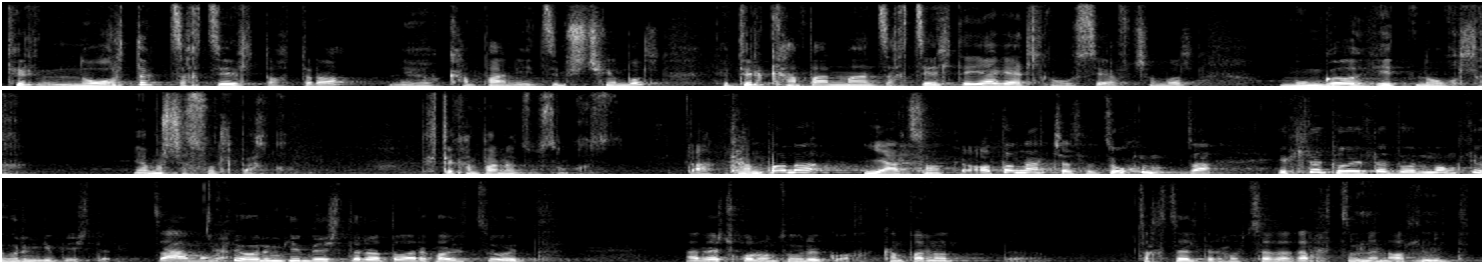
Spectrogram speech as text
тэр нугардаг зах зээл дотроо нэг компани эзэмшчих юм бол тэр компани маань зах зээлтэй яг адилхан өсөө явчих юм бол мөнгөө хит нуглах ямар ч асуудал байхгүй. Гэхдээ компани зүг сонгох хэрэгтэй. За компани яаж сонгох? Одоо наачаас зөвхөн за эхлээд хоёулаа зүгээр Монголын хөрөнгөний биш дээр. За Монголын хөрөнгөний биш дээр одоо бараг 200 хэд арайч 300 хүрээгүй баг. Компаниуд зах зээл дээр хувьцаагаа гаргацсан байна олон нийтэд.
